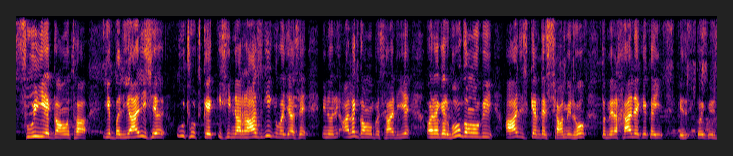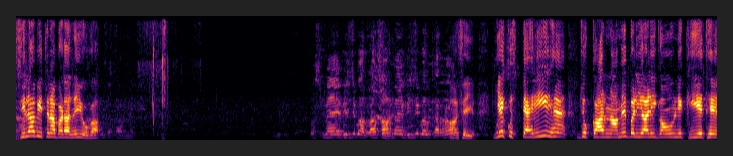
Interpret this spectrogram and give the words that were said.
सुई एक गाँव था। ये बलियाली से उठ उठ के किसी नाराज़गी की वजह से इन्होंने अलग गाँव बसा लिए। और अगर वो गाँव भी आज इसके अंदर शामिल हो तो मेरा ख्याल है कि कहीं कोई कोई ज़िला भी इतना बड़ा नहीं होगा। मैं विजिबल हाँ मैं विजिबल कर रहा हूँ। हाँ सही ये कुछ तहरीर हैं जो कारनामे बलियाड़ी गाँव ने किए थे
